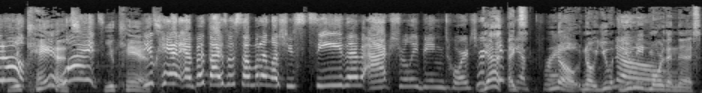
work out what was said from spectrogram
at all. You can't. What? You can't. You can't empathize with someone unless you see them actually being tortured. Yeah, ex- a break. no, no, you you need more than this.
